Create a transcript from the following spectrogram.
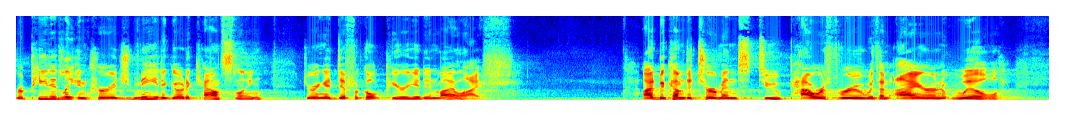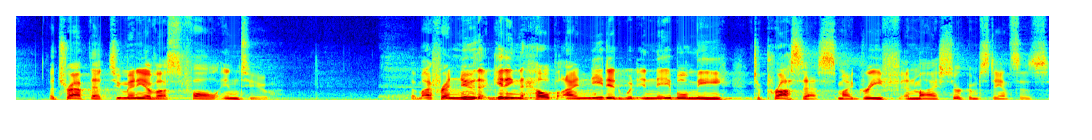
repeatedly encouraged me to go to counseling during a difficult period in my life. I'd become determined to power through with an iron will, a trap that too many of us fall into. But my friend knew that getting the help I needed would enable me to process my grief and my circumstances.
